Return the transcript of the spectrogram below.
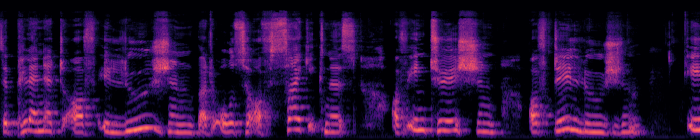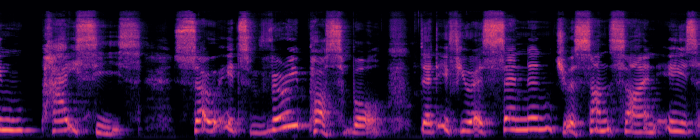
the planet of illusion, but also of psychicness, of intuition, of delusion in Pisces. So it's very possible that if your ascendant, your sun sign is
